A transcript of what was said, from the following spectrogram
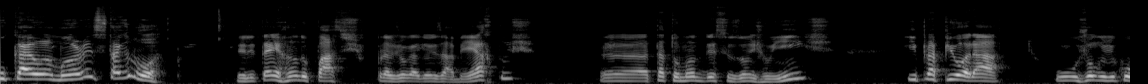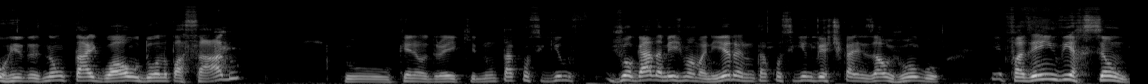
o Kyle Murray estagnou. Ele está errando passes para jogadores abertos, está uh, tomando decisões ruins. E para piorar, o jogo de corridas não está igual o do ano passado. O Kenyon Drake não está conseguindo jogar da mesma maneira, não está conseguindo verticalizar o jogo, fazer a inversão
